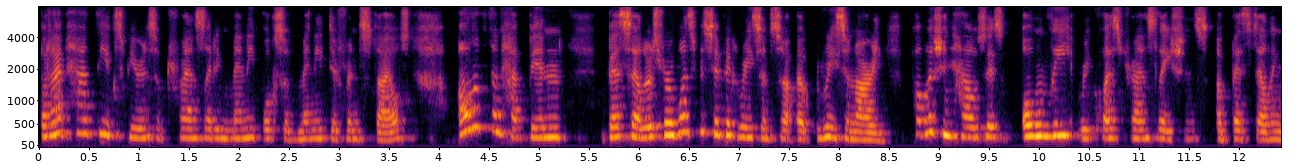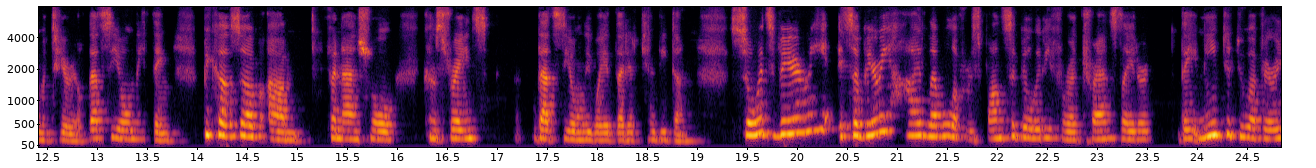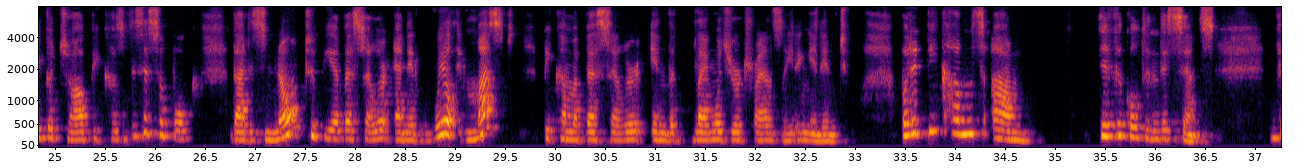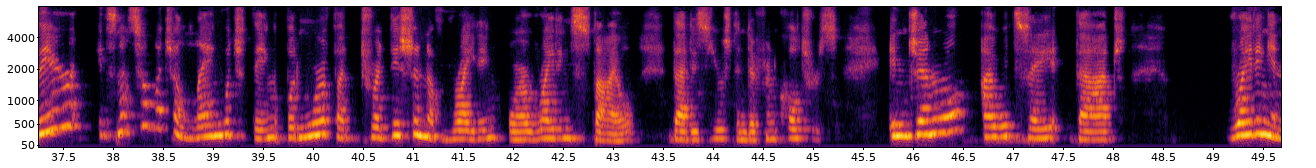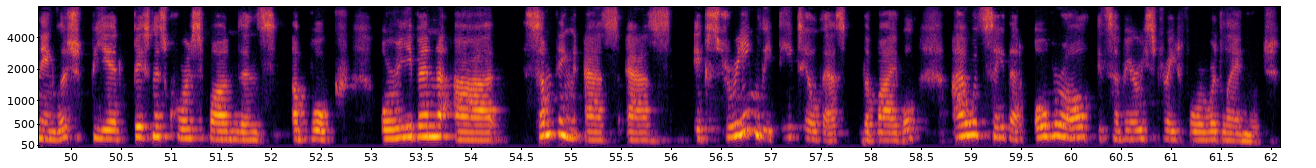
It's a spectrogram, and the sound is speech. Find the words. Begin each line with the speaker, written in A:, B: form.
A: but I've had the experience of translating many books of many different styles. All of them have been bestsellers for one specific reason. So, uh, reason, Ari, publishing houses only request translations of best-selling material. That's the only thing because of um, financial constraints that's the only way that it can be done so it's very it's a very high level of responsibility for a translator they need to do a very good job because this is a book that is known to be a bestseller and it will it must become a bestseller in the language you're translating it into. But it becomes um, difficult in this sense. There it's not so much a language thing but more of a tradition of writing or a writing style that is used in different cultures. In general i would say that writing in english be it business correspondence a book or even uh, something as as extremely detailed as the bible i would say that overall it's a very straightforward language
